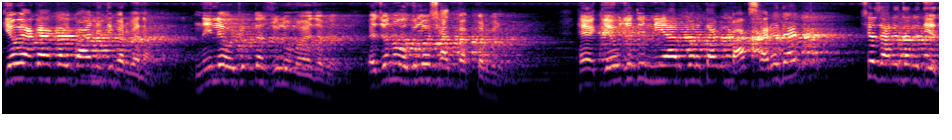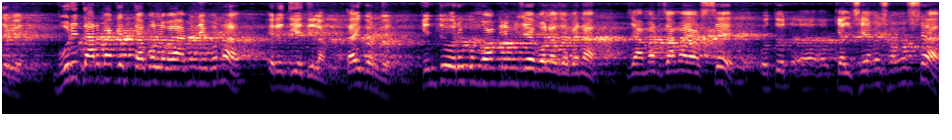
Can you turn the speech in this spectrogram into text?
কেউ একা একা ওই পায়ে নিতে পারবে না। নিলে ওইটুকটা জুলুম হয়ে যাবে। এজন্য ওগুলো সাত ভাগ করবেন হ্যাঁ কেউ যদি নেওয়ার পরে তাকে ভাগ ছাড়ে দেয়, সে যারে তারে দিয়ে দেবে। বুড়ি তার ভাগের তা বলল ভাই, আমি নেব না, এরে দিয়ে দিলাম। তাই করবে। কিন্তু ওরকম অগ্রিম যে বলা যাবে না যে আমার জামাই আসছে, ও তো ক্যালসিয়ামের সমস্যা,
